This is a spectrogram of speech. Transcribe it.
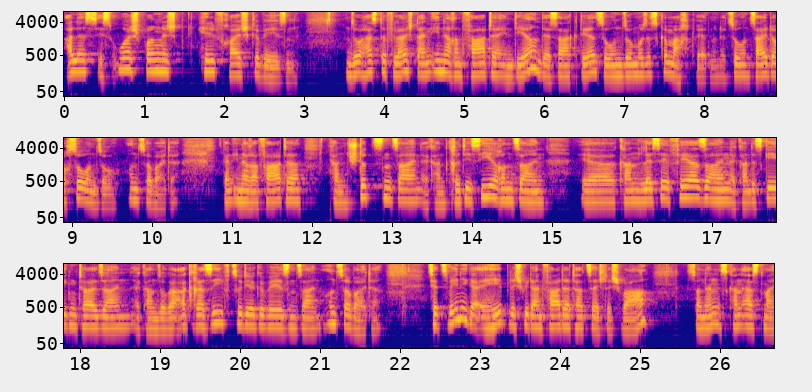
alles ist ursprünglich hilfreich gewesen. Und so hast du vielleicht deinen inneren Vater in dir und der sagt dir, so und so muss es gemacht werden oder so und sei doch so und so und so weiter. Dein innerer Vater kann stützend sein, er kann kritisierend sein, er kann laissez-faire sein, er kann das Gegenteil sein, er kann sogar aggressiv zu dir gewesen sein und so weiter. Ist jetzt weniger erheblich, wie dein Vater tatsächlich war, sondern es kann erstmal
